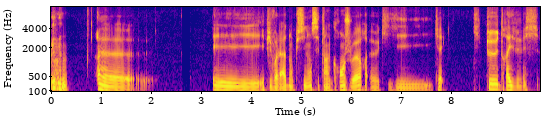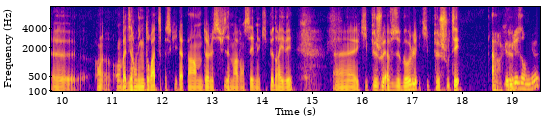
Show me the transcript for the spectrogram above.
Et, et puis voilà, donc sinon c'est un grand joueur qui, qui, a- qui peut driver, en- on va dire en ligne droite parce qu'il n'a pas un handle suffisamment avancé, mais qui peut driver, qui peut jouer off the ball, qui peut shooter. Alors De que mieux en mieux.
